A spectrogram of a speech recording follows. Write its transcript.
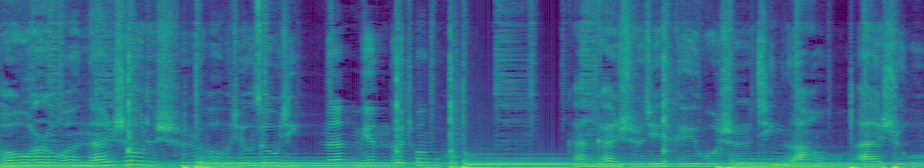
偶尔我难受的时候，就走进南面的窗户，看看世界给我是晴朗还是雾。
